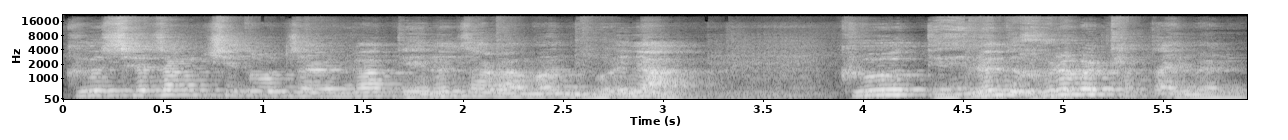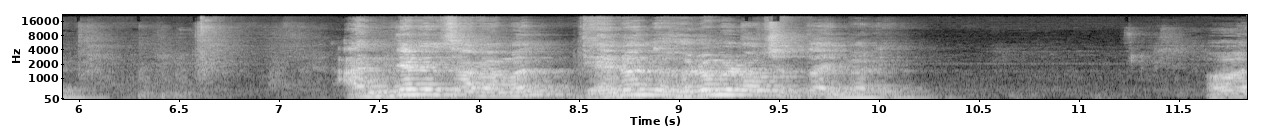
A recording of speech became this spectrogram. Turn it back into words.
그 세상 지도자가 되는 사람은 뭐냐? 그 되는 흐름을 탔다 이 말이에요. 안 되는 사람은 되는 흐름을 놓쳤다 이 말이에요. 어,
